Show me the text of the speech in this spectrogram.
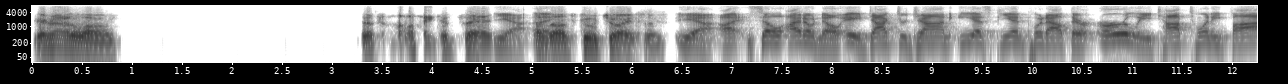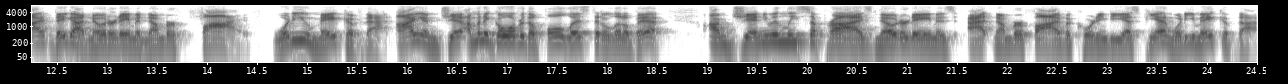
You're not alone. That's all I can say. Yeah, of those two choices. Yeah, I, so I don't know. Hey, Dr. John, ESPN put out their early top twenty-five. They got Notre Dame at number five. What do you make of that? I am. Gen- I'm going to go over the full list in a little bit. I'm genuinely surprised Notre Dame is at number five according to ESPN. What do you make of that?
